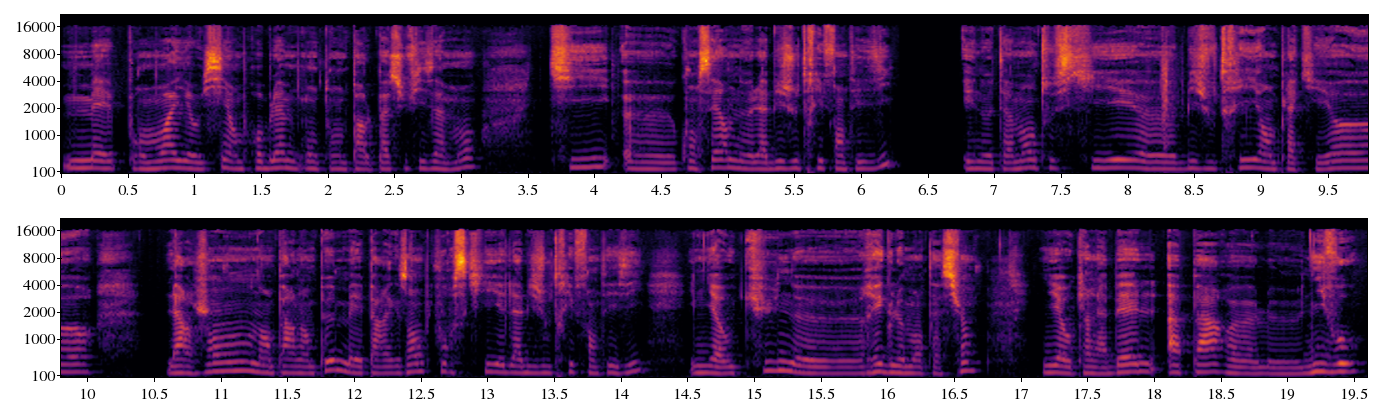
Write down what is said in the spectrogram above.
mais pour moi, il y a aussi un problème dont on ne parle pas suffisamment, qui euh, concerne la bijouterie fantaisie, et notamment tout ce qui est euh, bijouterie en plaqué or, l'argent, on en parle un peu, mais par exemple, pour ce qui est de la bijouterie fantaisie, il n'y a aucune euh, réglementation, il n'y a aucun label, à part le niveau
